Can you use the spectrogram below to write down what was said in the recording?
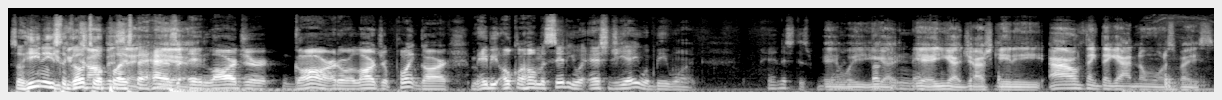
So he needs You to go to a place that has compensate, a larger guard or a larger point guard. Maybe Oklahoma City with SGA would be one. Man, this is and one well, you got fucking yeah you got Josh Giddey I don't think they got no more space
